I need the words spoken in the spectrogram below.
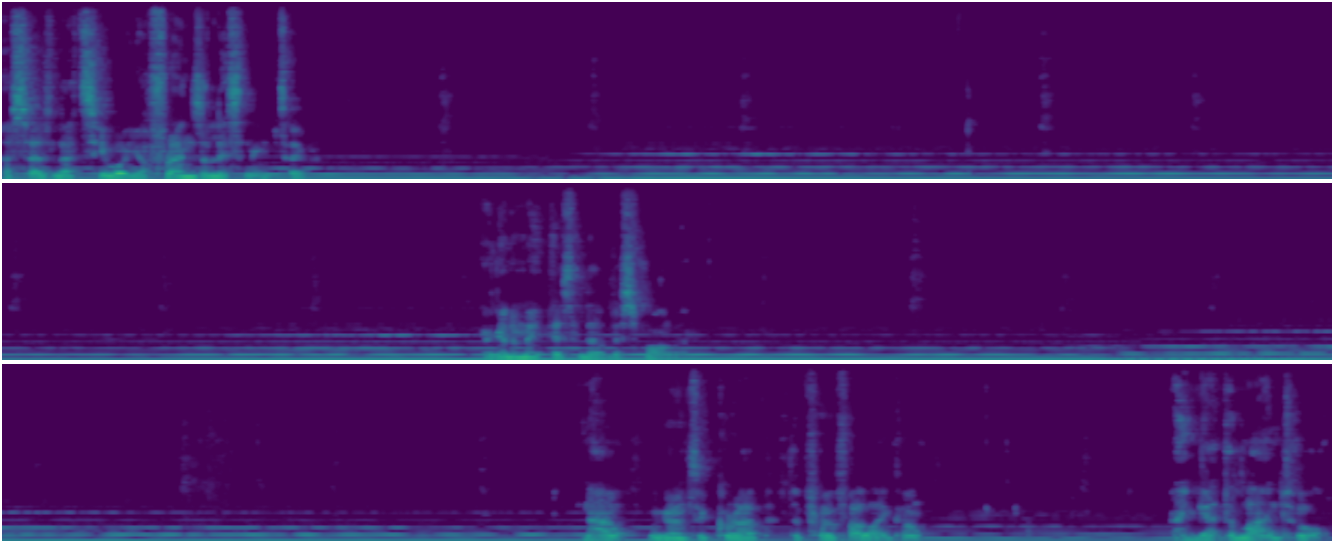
that says let's see what your friends are listening to. We're going to make this a little bit smaller. Now we're going to grab the profile icon and get the line tool.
